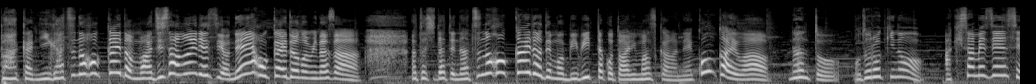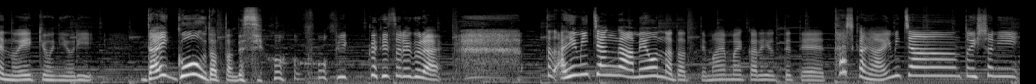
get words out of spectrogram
バカ2月の北海道マジ寒いですよね。北海道の皆さん。私だって夏の北海道でもビビったことありますからね。今回はなんと驚きの秋雨前線の影響により大豪雨だったんですよ。もうびっくりするぐらい。ただあゆみちゃんが雨女だって前々から言ってて確かにあゆみちゃんと一緒に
